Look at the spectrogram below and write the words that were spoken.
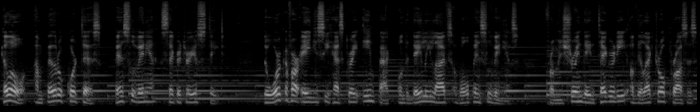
Hello, I'm Pedro Cortés, Pennsylvania Secretary of State. The work of our agency has great impact on the daily lives of all Pennsylvanians, from ensuring the integrity of the electoral process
